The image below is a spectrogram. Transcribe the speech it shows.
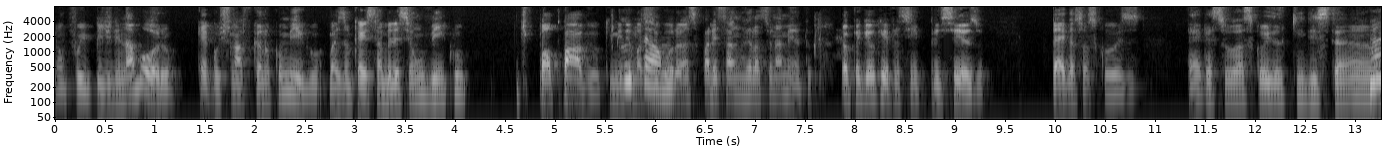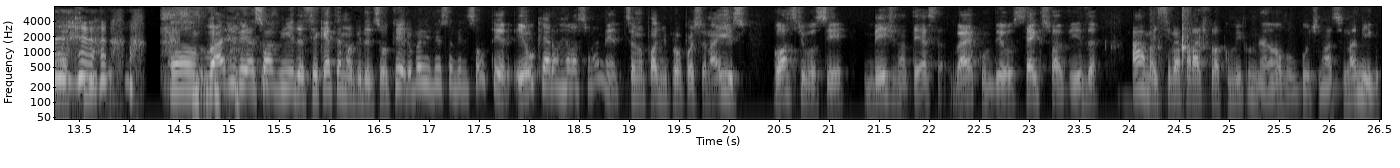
não fui pedir em namoro. Quer continuar ficando comigo, mas não quer estabelecer um vínculo tipo, palpável, que me dê uma Então. segurança para estar no relacionamento. Eu peguei o quê? Falei assim, princeso, pega suas coisas. Pega suas coisas que ainda estão aqui. Vai viver a sua vida. Você quer ter uma vida de solteiro? Vai viver a sua vida de solteiro. Eu quero um relacionamento. Você não pode me proporcionar isso? Gosto de você, beijo na testa, vai com Deus, segue sua vida. Ah, mas você vai parar de falar comigo? Não, vou continuar sendo amigo.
